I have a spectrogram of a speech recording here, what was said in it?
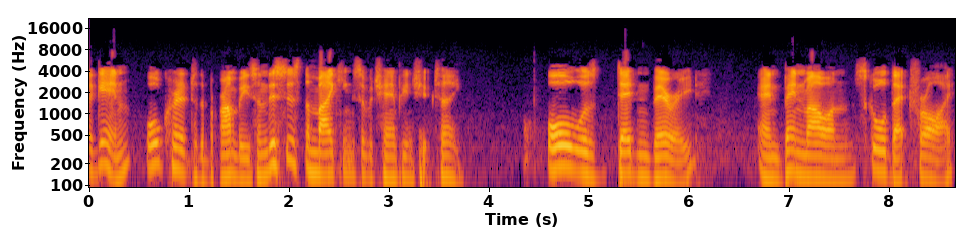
again, all credit to the Brumbies, and this is the makings of a championship team. All was dead and buried, and Ben Mowen scored that try.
